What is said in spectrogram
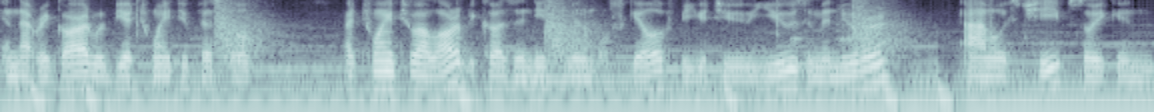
in that regard would be a 22 pistol. A 22 LR because it needs minimal skill for you to use and maneuver. Ammo is cheap so you can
